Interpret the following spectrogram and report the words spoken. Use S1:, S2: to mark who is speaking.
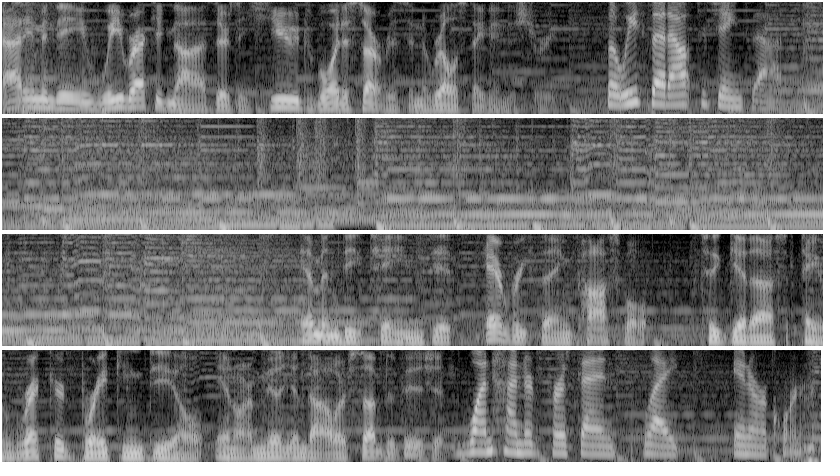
S1: At M&D, we recognize there's a huge void of service in the real estate industry.
S2: So we set out to change that.
S3: M&D team did everything possible to get us a record-breaking deal in our million dollar subdivision.
S4: 100% like in our corner.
